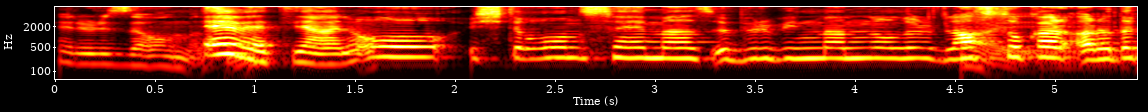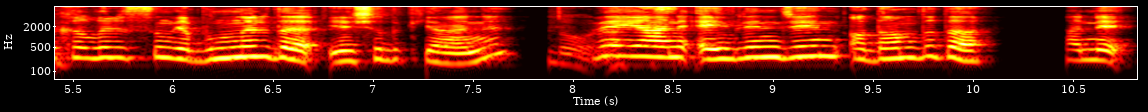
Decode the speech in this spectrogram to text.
terörize olmasın. Evet yani o işte onu sevmez, öbürü bilmem ne olur, laf Ay. sokar, arada kalırsın ya bunları da yaşadık yani. Doğru. Ve yani evleneceğin adamda da hani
